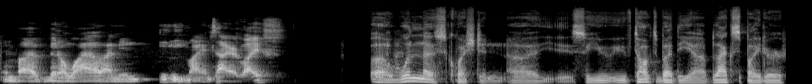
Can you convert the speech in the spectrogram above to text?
And by been a while, I mean my entire life. Uh, one last question. Uh, so you you've talked about the uh, black spider,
